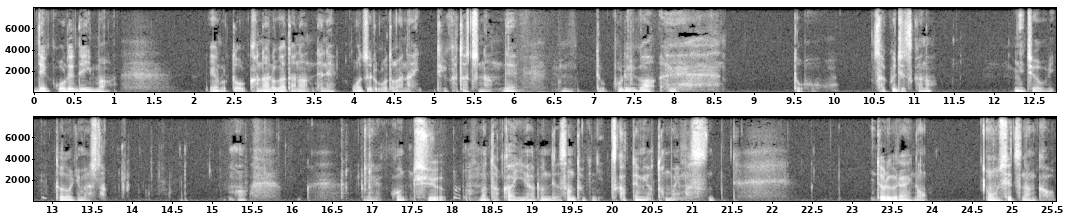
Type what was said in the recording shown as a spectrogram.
で、これで今、やるとカナル型なんでね、落ちることがないっていう形なんで、うんと、これが、えー、っと、昨日かな？日曜日、届きました。まあ、えー、今週、また会やるんで、その時に使ってみようと思います。どれぐらいの音質なんかを、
